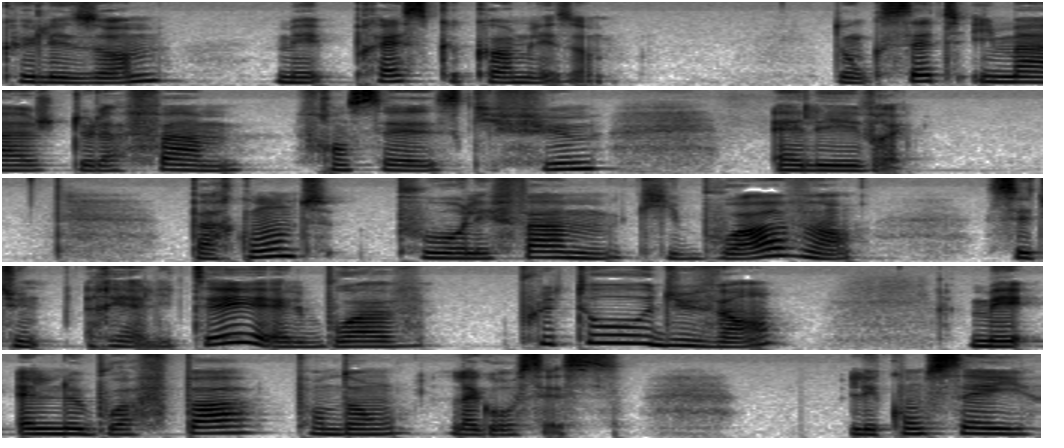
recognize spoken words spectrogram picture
que les hommes, mais presque comme les hommes. Donc cette image de la femme française qui fume, elle est vraie. Par contre, pour les femmes qui boivent, c'est une réalité, elles boivent plutôt du vin, mais elles ne boivent pas pendant la grossesse. Les conseils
